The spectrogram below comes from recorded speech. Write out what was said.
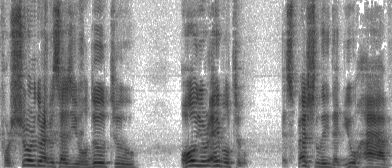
For sure, the Rebbe says you will do to all you're able to especially that you have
